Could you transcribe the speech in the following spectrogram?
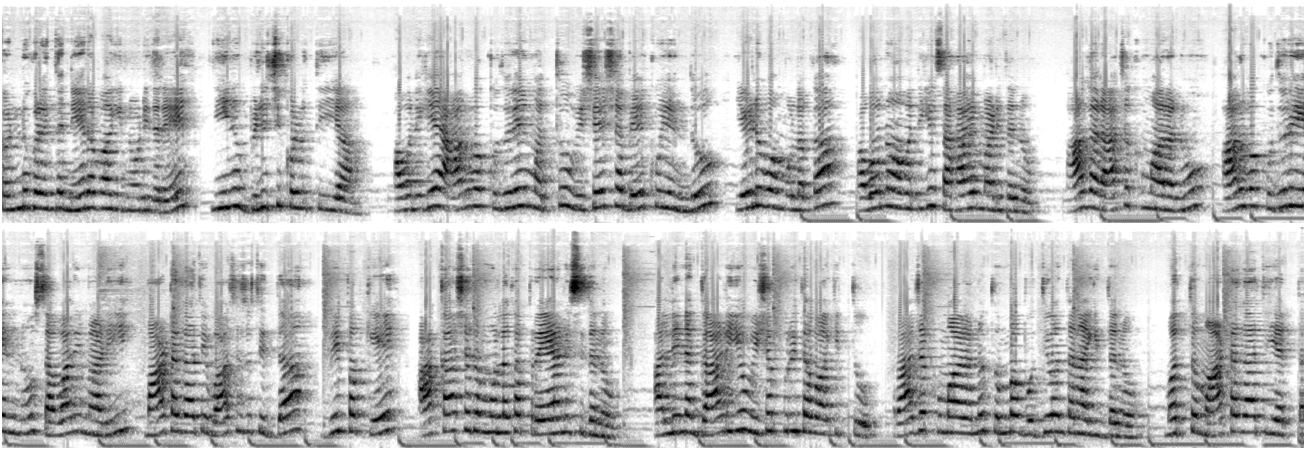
ಕಣ್ಣುಗಳಿಂದ ನೇರವಾಗಿ ನೋಡಿದರೆ ನೀನು ಬಿಳಿಸಿಕೊಳ್ಳುತ್ತೀಯ? ಅವನಿಗೆ ಆರುವ ಕುದುರೆ ಮತ್ತು ವಿಶೇಷ ಬೇಕು ಎಂದು ಹೇಳುವ ಮೂಲಕ ಅವನು ಅವನಿಗೆ ಸಹಾಯ ಮಾಡಿದನು. ಆಗ ರಾಜಕುಮಾರನು ಆರುವ ಕುದುರೆಯನ್ನು ಸವಾರಿ ಮಾಡಿ ಮಾಟಗಾತಿ ವಾಸಿಸುತ್ತಿದ್ದ ದ್ವೀಪಕ್ಕೆ ಆಕಾಶದ ಮೂಲಕ ಪ್ರಯಾಣಿಸಿದನು. ಅಲ್ಲಿನ ಗಾಳಿಯು ವಿಷಪೂರಿತವಾಗಿತ್ತು. ರಾಜಕುಮಾರನು ತುಂಬಾ ಬುದ್ಧಿವಂತನಾಗಿದ್ದನು ಮತ್ತು ಮಾಟಗಾತಿಯತ್ತ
